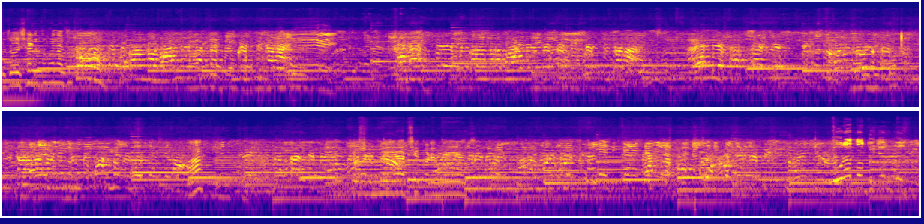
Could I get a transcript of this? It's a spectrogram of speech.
ওই তো ওই সাইডে দোকান আছে। তো হ্যাঁ মেয়ে আছে করে মেয়ে আছে। ওরা তো দুজন বসবে।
